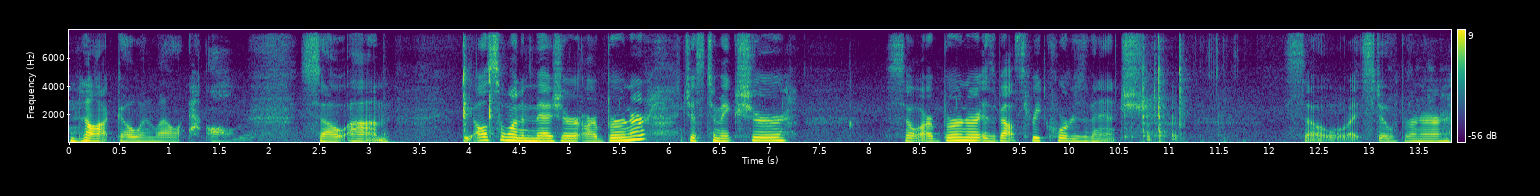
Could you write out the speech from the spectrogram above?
not going well at all so um, we also want to measure our burner just to make sure so our burner is about three quarters of an inch. So we'll write stove burner.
